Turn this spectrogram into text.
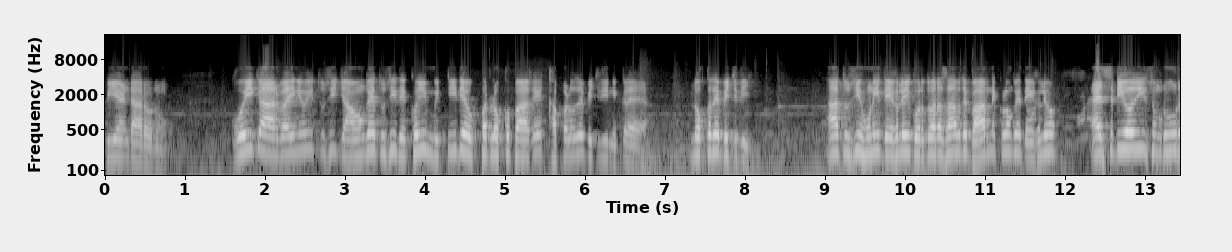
ਬੀ ਐਂਡ ਆਰ ਨੂੰ। ਕੋਈ ਕਾਰਵਾਈ ਨਹੀਂ ਹੋਈ, ਤੁਸੀਂ ਜਾਓਗੇ, ਤੁਸੀਂ ਦੇਖੋ ਜੀ, ਮਿੱਟੀ ਦੇ ਉੱਪਰ ਲੁੱਕ ਪਾ ਕੇ ਖੱਬਲ ਉਹਦੇ ਵਿੱਚ ਦੀ ਨਿਕਲਿਆ ਆ, ਲੁੱਕ ਦੇ ਵਿੱਚ ਦੀ। ਆ ਤੁਸੀਂ ਹੁਣੀ ਦੇਖ ਲਿਓ ਜੀ, ਗੁਰਦੁਆਰਾ ਸਾਹਿਬ ਦੇ ਬਾਹਰ ਨਿਕਲੋਗੇ, ਦੇਖ ਲਿਓ। ਐਸਡੀਓ ਜੀ ਸੰਗਰੂਰ,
